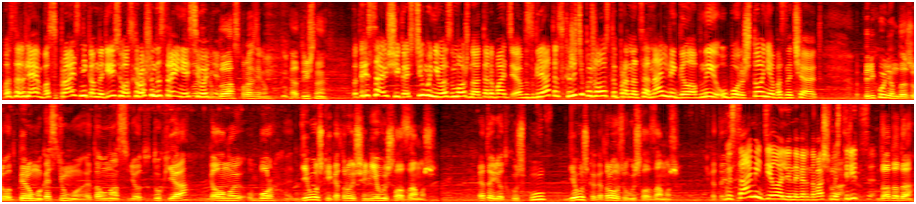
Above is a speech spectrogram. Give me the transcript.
Поздравляем вас с праздником. Надеюсь, у вас хорошее настроение сегодня. Да, с праздником. Отлично. Потрясающие костюмы, невозможно оторвать э, взгляд. Расскажите, пожалуйста, про национальные головные уборы. Что они обозначают? Переходим даже вот к первому костюму. Это у нас идет тухья, головной убор девушки, которая еще не вышла замуж. Это идет хушпу, девушка, которая уже вышла замуж. Это... Вы сами делали, наверное, ваши мастерицы? Да, да, да.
